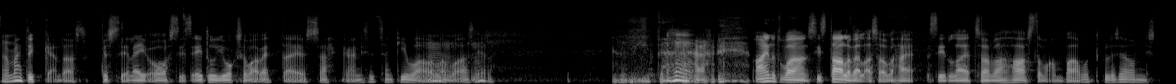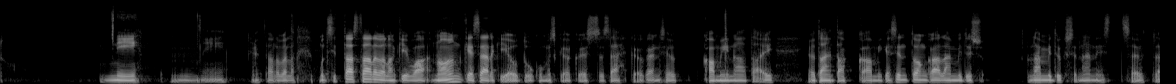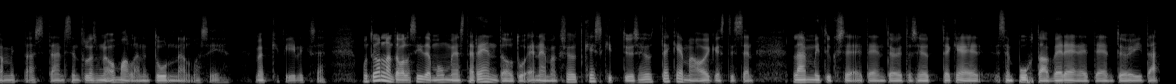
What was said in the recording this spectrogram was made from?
No mä tykkään taas, jos siellä ei oo, siis ei tule juoksevaa vettä ja jos sähköä, niin sit se on kiva olla Mm. vaan siellä. Mitä? Ainut vaan, siis talvella se on vähän sillä että se on vähän haastavampaa, mutta kyllä se onnistuu. Niin, Mm. niin. Talvella. Mutta sitten taas talvella on kiva, no on kesälläkin joutuu kumminkin, jos se sähkö, niin se kaminaa tai jotain takkaa, mikä se nyt onkaan lämmitys, lämmityksenä, niin sit sä joudut lämmittää sitä, niin siinä tulee semmoinen omanlainen tunnelma siihen mökkifiilikseen. Mutta jollain tavalla siitä mun mielestä rentoutuu enemmän, kun sä joudut keskittyä, sä joudut tekemään oikeasti sen lämmityksen eteen töitä, sä joudut tekemään sen puhtaan veden eteen töitä,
